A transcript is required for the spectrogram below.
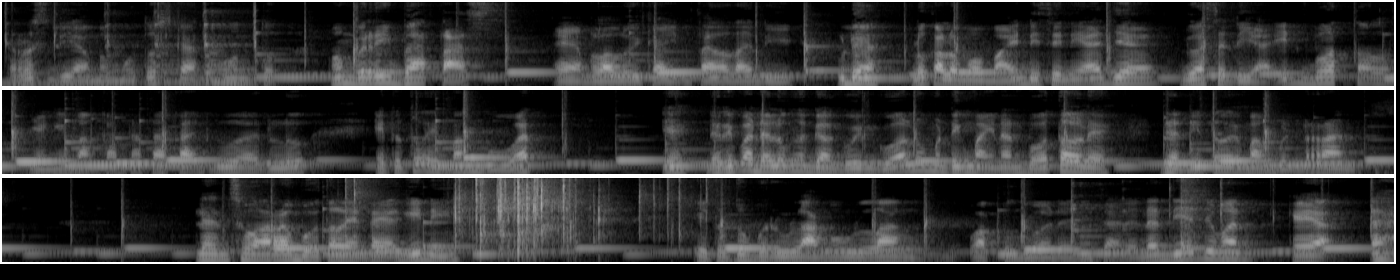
Terus dia memutuskan untuk memberi batas. Eh melalui kain pel tadi. Udah lu kalau mau main di sini aja. Gue sediain botol yang emang kata kakak gue dulu. Itu tuh emang buat ya daripada lu ngegangguin gue lu mending mainan botol deh. Dan itu emang beneran. Dan suara botol yang kayak gini itu tuh berulang-ulang waktu gue ada di sana. Dan dia cuman kayak eh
